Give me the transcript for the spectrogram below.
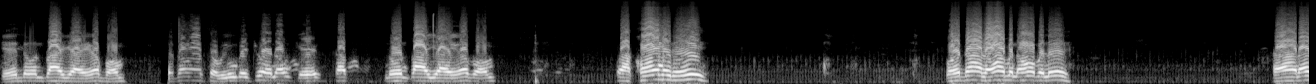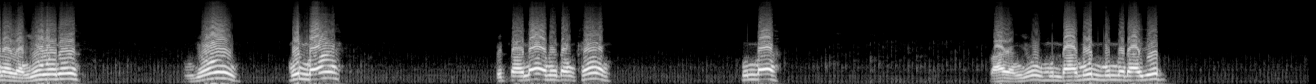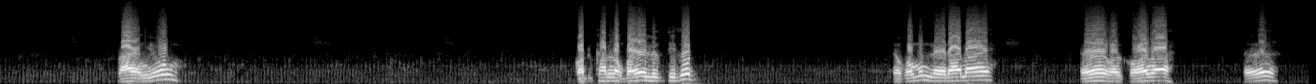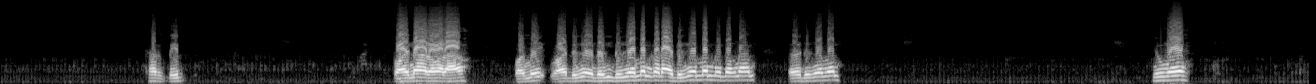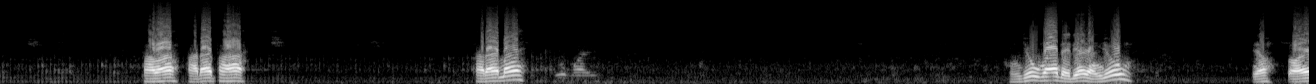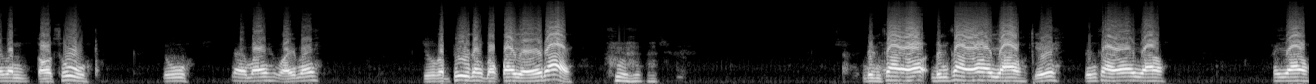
เจโดนปลาใหญ่ครับผมจะต้องเอาสวิงไปช่วยน้องเก๋ครับ โดนปลาใหญ่ครับผม ปากคล้องไปทีเปิดหน้าล้อมันออกไปเลยอ่าได้เลยอย่างยุ่งไว้นี่อย่างยุ่งมุนมาปิดหน่อหน้าไม่ต้องแข้งมุนมาปลาอย่างยุ่งมุนได้มุนมุนไม่ได้ยึดปลาอย่างยุ่งกดคันลงไปให้ลึกที่สุด เดี๋ยวก็มุนเลยได้ไหมเออคอยๆมา เออถ้าติดปล่อยหน้ารอแล้วปล่อยไม่ปล่อยดึงให้ดึงดึงให้มันก็ได้ดึงให้มันไม่ต้องนั้นเออดึงให้มันอยู่ไหมพามาพาได้พาพาได้ไหมอย่างยุ่งมาเดี๋ยวเดี๋ยวอย่างยุ่ง เดี๋ยวปล่อยให้มันต่อสู้ ดูได้ไหมไหวไหมอยู่กับพี่ต้องตกไปใหญ่ให้ได้ ดึงซ้ายอ้อดึงซ้ายอ้อยาวเก๋ดึงซ้ายอ้อยาวให้ยาว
